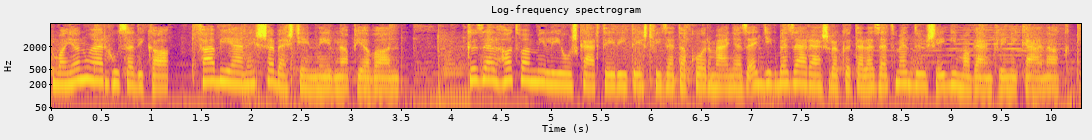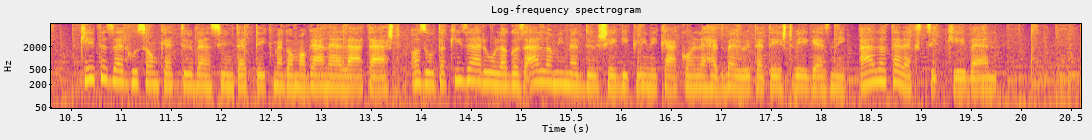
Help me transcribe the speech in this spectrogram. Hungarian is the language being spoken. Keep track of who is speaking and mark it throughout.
Speaker 1: Ma január 20-a, Fábián és Sebestyén névnapja van. Közel 60 milliós kártérítést fizet a kormány az egyik bezárásra kötelezett meddőségi magánklinikának. 2022-ben szüntették meg a magánellátást, azóta kizárólag az állami meddőségi klinikákon lehet beültetést végezni, áll a Telex cikkében.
